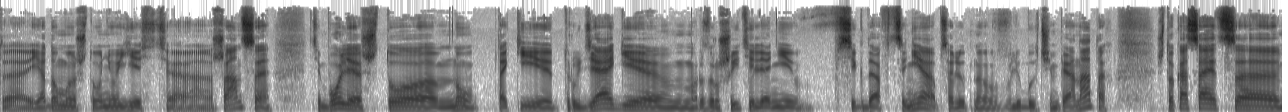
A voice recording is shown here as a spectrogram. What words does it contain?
э, я думаю, что у него есть э, шансы, тем более, что, ну, такие трудяги, разрушители, они всегда в цене, абсолютно в любых чемпионатах. Что касается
